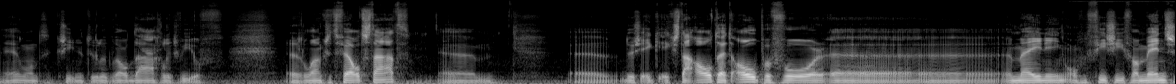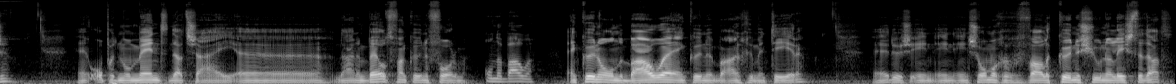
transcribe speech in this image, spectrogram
Hè, want ik zie natuurlijk wel dagelijks wie of er langs het veld staat. Ehm, eh, dus ik, ik sta altijd open voor eh, een mening of een visie van mensen. Hè, op het moment dat zij daar een beeld van kunnen vormen. Onderbouwen. En kunnen onderbouwen en kunnen beargumenteren. Dus in, in, in sommige gevallen kunnen journalisten dat.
